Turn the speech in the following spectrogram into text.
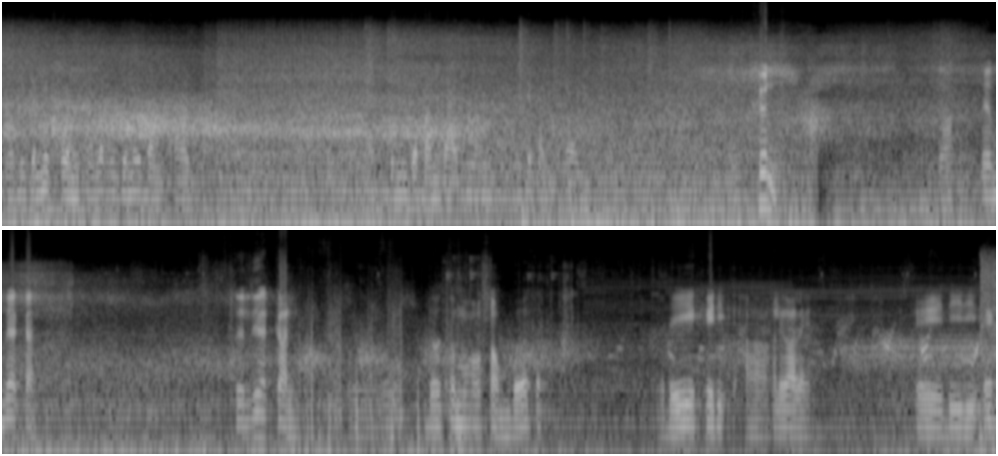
เรามีจะไม่คนครับแล้วมันจะไม่บันไฟนะครับจะมีแต่บันไดเท่านั้นนะครับไม่ใช่บันไฟขึ้นเดี๋ยวเติมเลือดกันเติมเลือดก่อนโอ้โดนทมเขาสองเบิร์สอะ เดี๋ยวดีเคดีอ่าเขาเรียกว่าอะไร KDDX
